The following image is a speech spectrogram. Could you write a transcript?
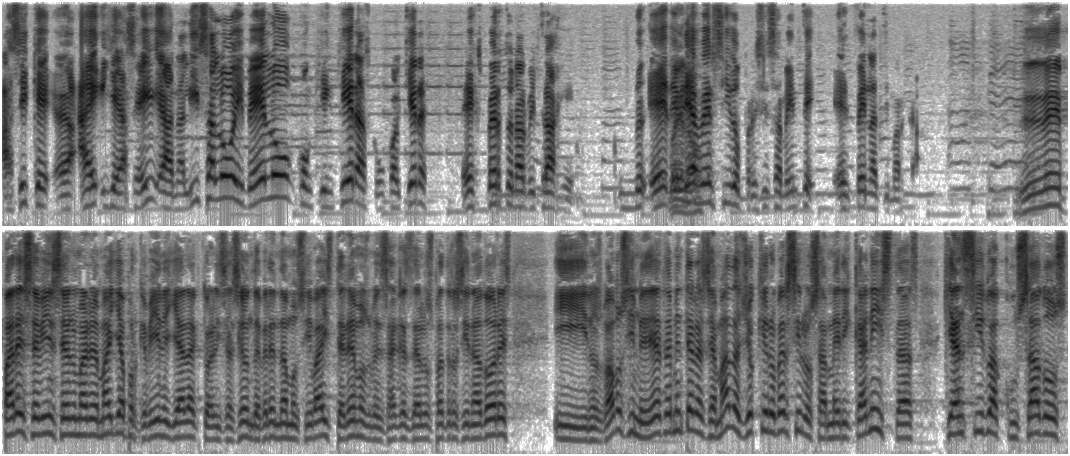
Así que eh, ahí- y así, analízalo y velo con quien quieras, con cualquier experto en arbitraje. Eh, debería Bueno. haber sido precisamente el penalti marcado. ¿Le parece bien, señor Mario Maya? Porque viene ya la actualización de Brenda Monsiváis, tenemos mensajes de los patrocinadores y nos vamos inmediatamente a las llamadas. Yo quiero ver si los americanistas que han sido acusados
